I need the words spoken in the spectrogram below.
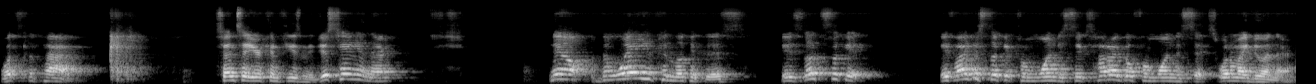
What's the pattern? Sensei, you're confusing me. Just hang in there. Now, the way you can look at this is let's look at, if I just look at from one to six, how do I go from one to six? What am I doing there?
